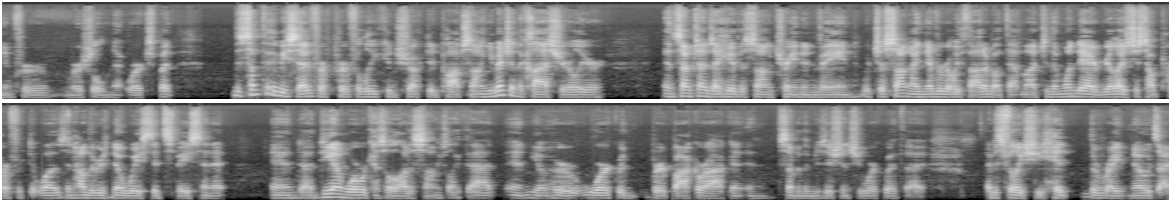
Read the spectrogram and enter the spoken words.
infomercial networks. But there's something to be said for a perfectly constructed pop song. You mentioned the Clash earlier and sometimes I hear the song Train in Vain, which is a song I never really thought about that much. And then one day I realized just how perfect it was and how there was no wasted space in it. And uh, Dionne Warwick has a lot of songs like that. And, you know, her work with Burt Bacharach and, and some of the musicians she worked with, I, I just feel like she hit the right notes. I,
